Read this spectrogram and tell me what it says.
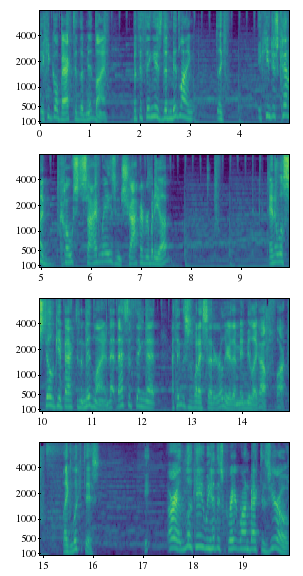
it could go back to the midline. But the thing is, the midline, like, it can just kind of coast sideways and chop everybody up and it will still get back to the midline. That that's the thing that I think this is what I said earlier that made me like, oh fuck. Like, look at this. All right, look, hey, we had this great run back to zero.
